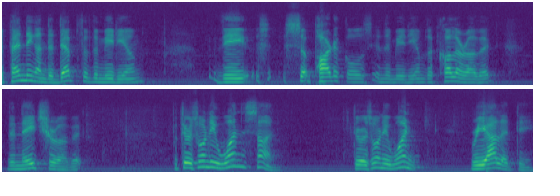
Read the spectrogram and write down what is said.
depending on the depth of the medium, the particles in the medium, the color of it, the nature of it. But there's only one sun. There is only one reality.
